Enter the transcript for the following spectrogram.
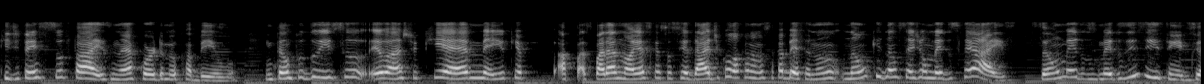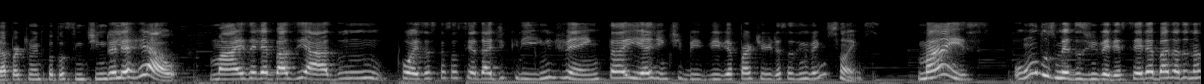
que diferença isso faz, né? A cor do meu cabelo. Então tudo isso eu acho que é meio que as paranoias que a sociedade coloca na nossa cabeça. Não, não que não sejam medos reais. São medos, os medos existem. Eles, a partir do momento que eu tô sentindo, ele é real. Mas ele é baseado em coisas que a sociedade cria, inventa e a gente vive a partir dessas invenções. Mas um dos medos de envelhecer é baseado na,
